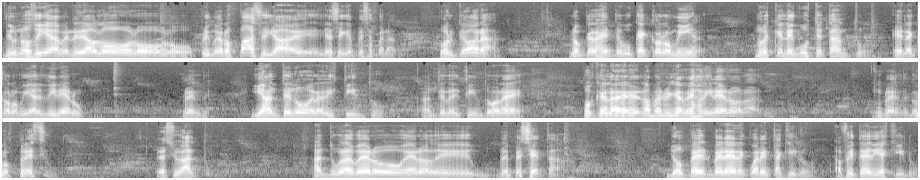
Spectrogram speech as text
De unos días le he dado los, primeros pasos y ya, ya sigue pelar. Porque ahora lo que la gente busca es economía. No es que le guste tanto, era economía del dinero. ¿Entiendes? Y antes no, era distinto. Antes era distinto. Ahora es, porque la, la barbería deja dinero ahora. ¿Entiendes? Con los precios. Precios altos. Antes un barbero era de, de peseta. Yo pelé de 40 kilos, afeité de 10 kilos.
